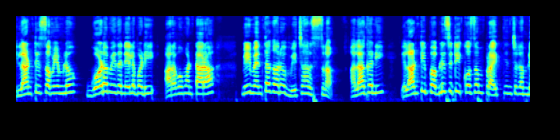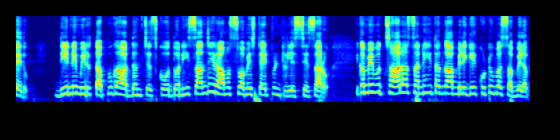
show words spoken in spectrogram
ఇలాంటి సమయంలో గోడ మీద నిలబడి అరవమంటారా? మేమెంతగానో విచారిస్తున్నాం. అలాగని ఎలాంటి పబ్లిసిటీ కోసం ప్రయత్నించడం లేదు. దీన్ని మీరు తప్పుగా అర్థం చేసుకోవద్దు అని సంజయ్ రామస్వామి స్టేట్మెంట్ రిలీజ్ చేశారు. ఇక మేము చాలా సన్నిహితంగా మెలిగే కుటుంబ సభ్యులం.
